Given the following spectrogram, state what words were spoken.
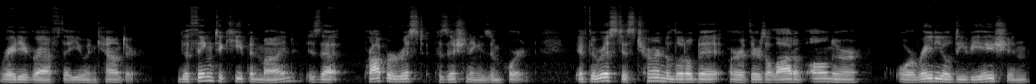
radiograph that you encounter. The thing to keep in mind is that proper wrist positioning is important. If the wrist is turned a little bit, or if there's a lot of ulnar or radial deviation,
